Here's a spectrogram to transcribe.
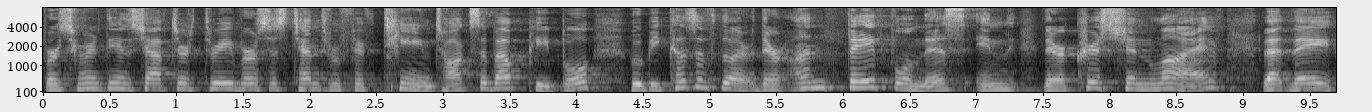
1 Corinthians chapter 3 verses 10 through 15 talks about people who because of the, their unfaithfulness in their Christian life that they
